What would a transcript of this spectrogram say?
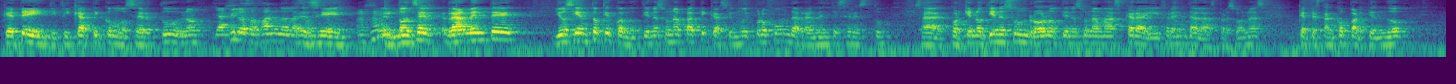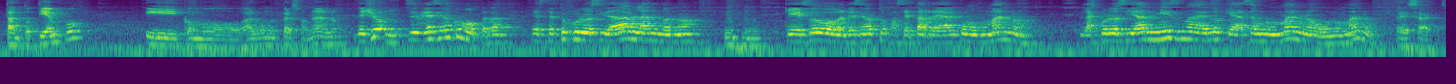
¿Qué te identifica a ti como ser tú, no? Ya filosofando la Sí, entonces realmente yo siento que cuando tienes una plática así muy profunda, realmente eres tú. O sea, porque no tienes un rol, no tienes una máscara ahí frente a las personas que te están compartiendo tanto tiempo y como algo muy personal, ¿no? De hecho, se vendría siendo como, perdón, este, tu curiosidad hablando, ¿no? Que eso vendría siendo tu faceta real como humano. La curiosidad misma es lo que hace a un humano, un humano. Exacto.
